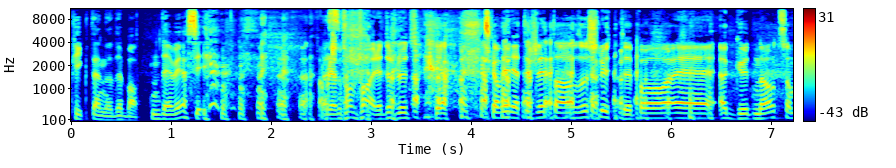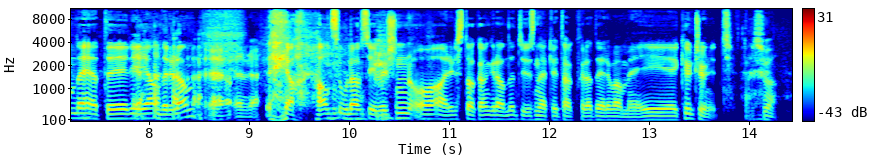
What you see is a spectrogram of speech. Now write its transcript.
fikk denne debatten. Det vil jeg si. da blir det en fanfare til slutt. ja. Skal vi rett og slett da altså slutte på eh, a good note, som det heter i andre land? Ja, det er bra. Ja, Hans Olav Syversen og Arild Stokkan Grande, tusen hjertelig takk for at dere var med i Kulturnytt. Takk skal du ha.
